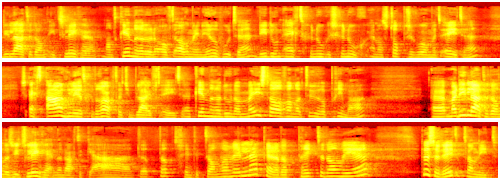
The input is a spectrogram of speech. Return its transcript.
die laten dan iets liggen. Want kinderen doen over het algemeen heel goed. Hè? Die doen echt genoeg is genoeg. En dan stoppen ze gewoon met eten. Het is echt aangeleerd gedrag dat je blijft eten. Kinderen doen dat meestal van nature prima. Uh, maar die laten dan dus iets liggen. En dan dacht ik, ja, dat, dat vind ik dan wel weer lekker. Dat prikte dan weer. Dus dat deed ik dan niet.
